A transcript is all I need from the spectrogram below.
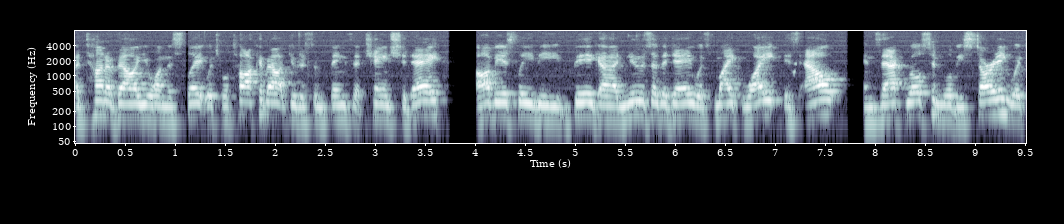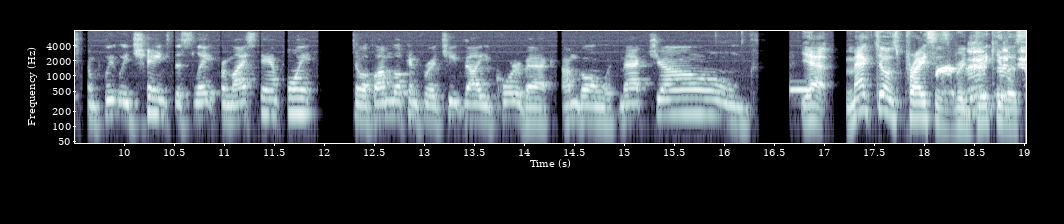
a ton of value on the slate, which we'll talk about due to some things that changed today. Obviously, the big uh, news of the day was Mike White is out and Zach Wilson will be starting, which completely changed the slate from my standpoint. So if I'm looking for a cheap value quarterback, I'm going with Mac Jones. Yeah, Mac Jones' price is ridiculous.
